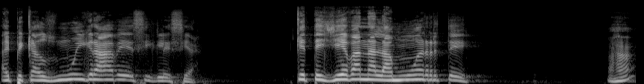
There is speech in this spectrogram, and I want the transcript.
Hay pecados muy graves, iglesia, que te llevan a la muerte. Ajá.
